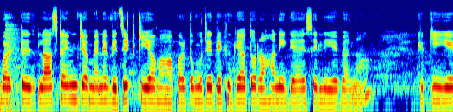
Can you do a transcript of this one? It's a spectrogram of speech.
बट लास्ट टाइम जब मैंने विज़िट किया वहाँ पर तो मुझे दिख गया तो रहा नहीं गया इसे लिए बना, क्योंकि ये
